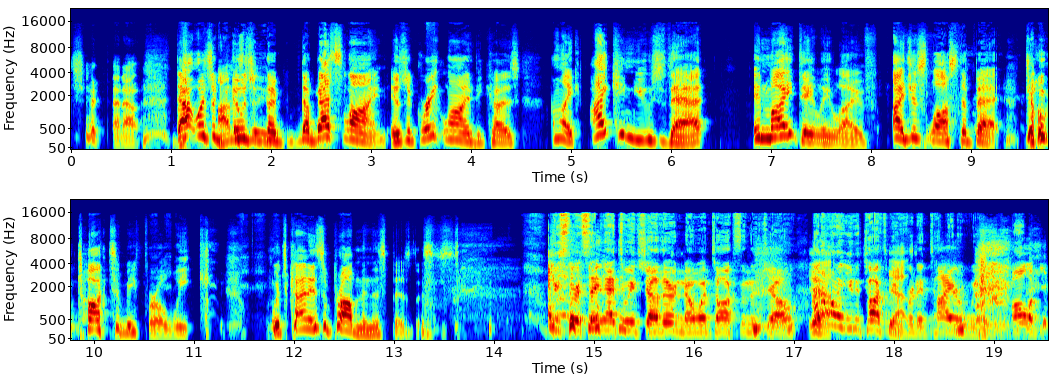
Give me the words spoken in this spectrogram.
check that out. That was a, Honestly, it was the the best line. It was a great line because I'm like I can use that in my daily life. I just lost a bet. Don't talk to me for a week which kind of is a problem in this business. we start saying that to each other. No one talks in the show. Yeah. I don't want you to talk to me yes. for an entire week. All of you.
